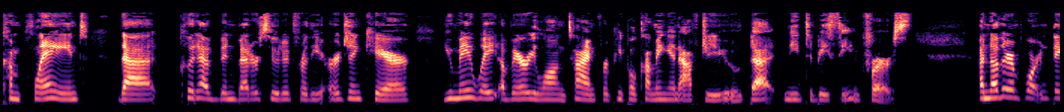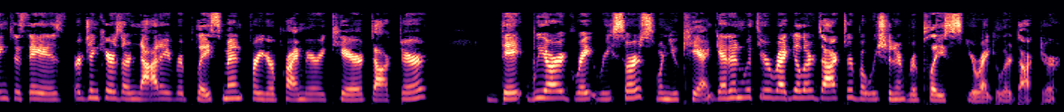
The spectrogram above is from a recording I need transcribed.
complaint that could have been better suited for the urgent care, you may wait a very long time for people coming in after you that need to be seen first. Another important thing to say is urgent cares are not a replacement for your primary care doctor they, we are a great resource when you can't get in with your regular doctor, but we shouldn't replace your regular doctor.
